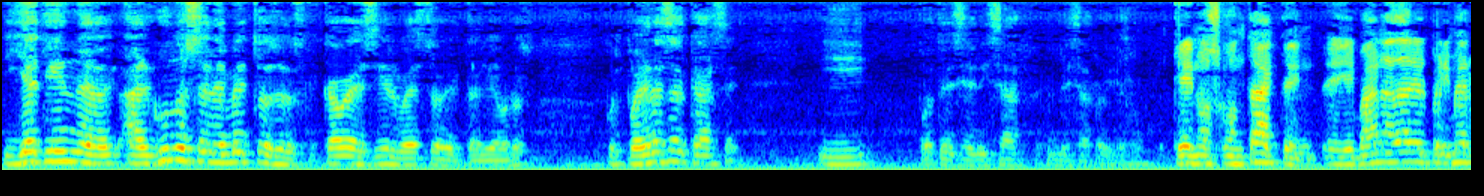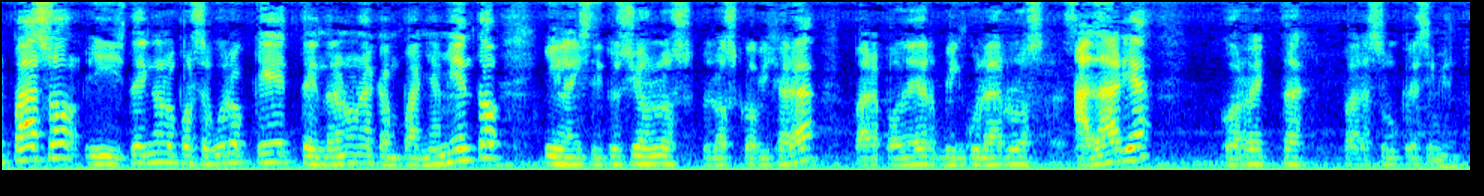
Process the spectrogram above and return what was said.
y ya tienen eh, algunos elementos de los que acaba de decir el maestro de Taliabros, pues pueden acercarse y potencializar el desarrollo. Que nos contacten, eh, van a dar el primer paso y ténganlo por seguro que tendrán un acompañamiento y la institución los, los cobijará para poder vincularlos al área correcta para su crecimiento.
